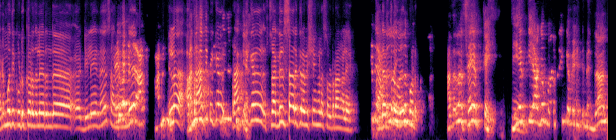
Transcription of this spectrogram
அனுமதி கொடுக்கறதுல இருந்த டிலேனஸ் அங்க வந்து இல்ல பிராக்டிக்கல் பிராக்டிக்கல் ஸ்ட்ரகிள்ஸா இருக்கிற விஷயங்களை சொல்றாங்களே. அந்த இடத்துல அதெல்லாம் செயற்கை. இயற்கையாக வர்ணிக்க வேண்டும் என்றால்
